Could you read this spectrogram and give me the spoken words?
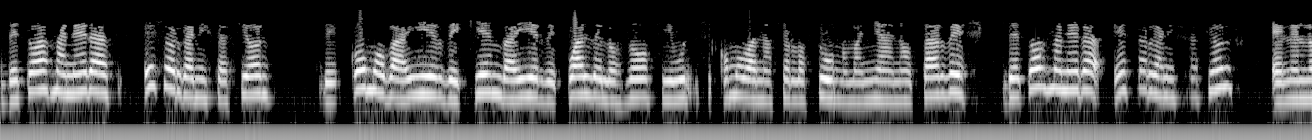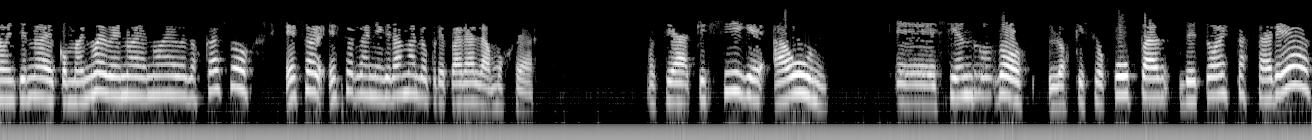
de todas maneras, esa organización de cómo va a ir, de quién va a ir, de cuál de los dos, y cómo van a ser los turnos mañana o tarde, de todas maneras, esa organización en el 99,999 de los casos, ese organigrama lo prepara la mujer. O sea, que sigue aún eh, siendo dos los que se ocupan de todas estas tareas,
